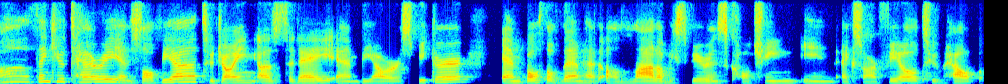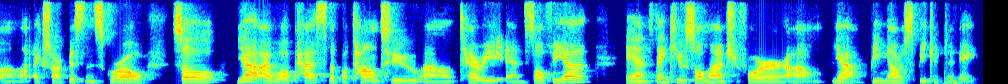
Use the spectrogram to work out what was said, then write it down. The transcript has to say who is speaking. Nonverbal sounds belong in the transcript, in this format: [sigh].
Speaker 1: Uh, thank you, Terry and Sophia, to join us today and be our speaker. And both of them had a lot of experience coaching in XR field to help uh, XR business grow. So yeah, I will pass the baton to uh, Terry and Sophia. And thank you so much for um, yeah being our speaker today.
